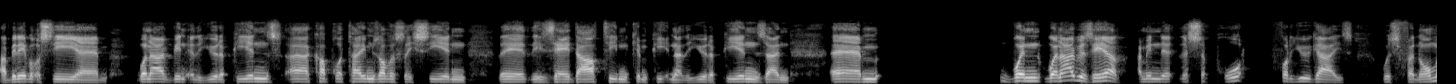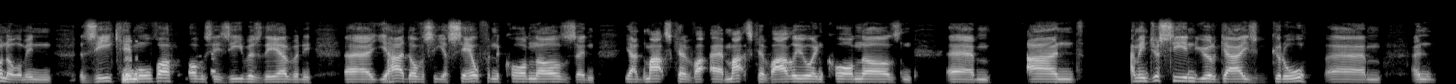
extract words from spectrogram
I've been able to see um, when I've been to the Europeans uh, a couple of times. Obviously, seeing the the ZR team competing at the Europeans, and um, when when I was there, I mean, the, the support for you guys was phenomenal. I mean, Zé came mm. over. Obviously, Zé was there when he. Uh, you had obviously yourself in the corners, and you had Max, Carv- uh, Max Carvalho in corners, and um, and I mean, just seeing your guys grow. Um, and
